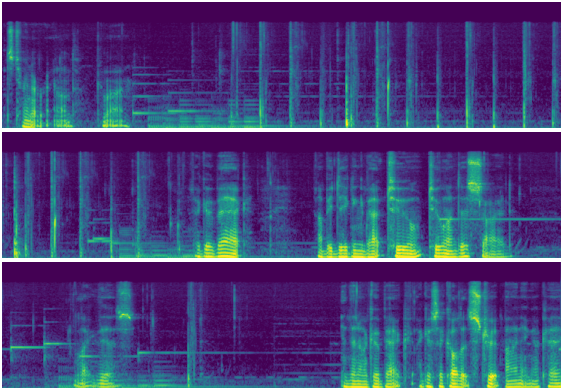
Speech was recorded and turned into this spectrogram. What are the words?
Let's turn around. I go back, I'll be digging about two, two on this side, like this. And then I'll go back, I guess they call it strip mining, okay?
